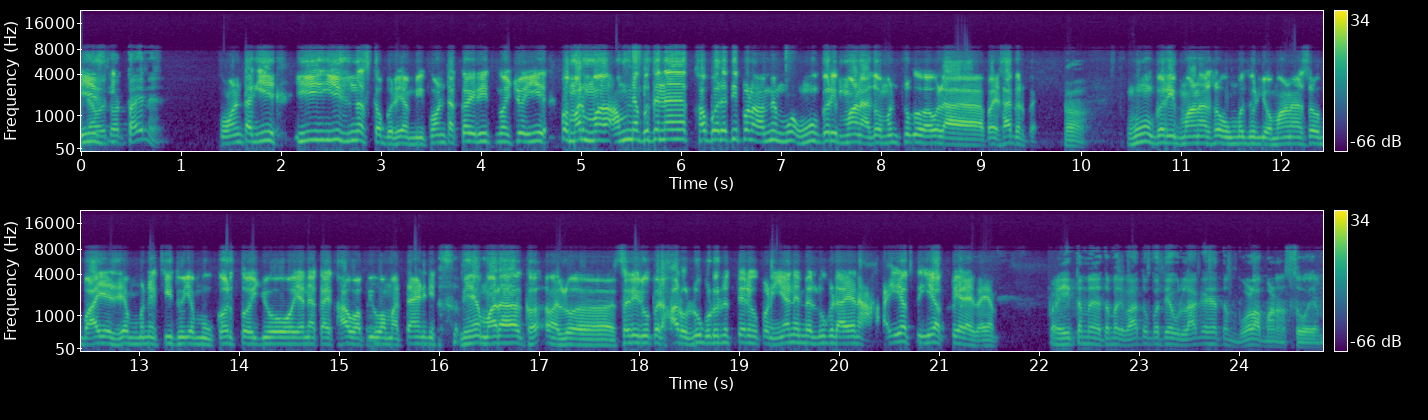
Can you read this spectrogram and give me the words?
ઈ તો થાય ને. કોન્ટાક ઈ ઈ ઈ જ નથી ખબર એમ. ઈ કોન્ટેક કઈ રીતનો છે ઈ પણ મારે મ- અમને બધાને ખબર હતી પણ અમે હું ગરીબ માણસ જો મનસુખ ઓલા ભાઈ સાગરભાઈ. હા. હું ગરીબ માણસ હું મજૂરીઓ માણસ બાઈએ જેમ મને કીધું એમ હું કરતો ગયો એને કઈ ખાવા પીવામાં તાણ મેં મારા શરીર ઉપર સારું લુગડું નથી પહેર્યું પણ એને મેં લુગડા એના એક એક પહેરાવ્યા એમ. પણ એ તમે તમારી વાતો ઉપર એવું લાગે છે તમે ભોળા માણસ છો એમ.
